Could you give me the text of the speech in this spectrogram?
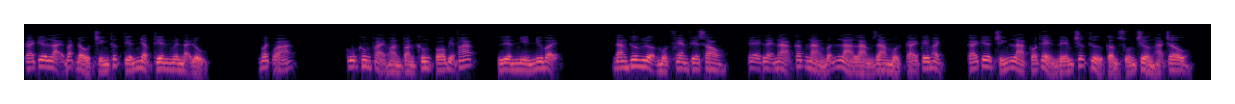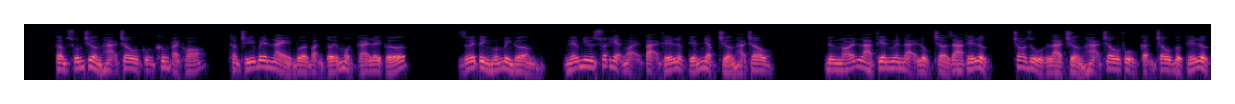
cái kia lại bắt đầu chính thức tiến nhập thiên nguyên đại lục. Bất quá, cũng không phải hoàn toàn không có biện pháp, liền nhìn như vậy. Đang thương lượng một phen phía sau hệ lẽ nạ các nàng vẫn là làm ra một cái kế hoạch, cái kia chính là có thể nếm trước thử cầm xuống trường hạ châu cầm xuống trường hạ châu cũng không phải khó, thậm chí bên này vừa vặn tới một cái lấy cớ. Dưới tình huống bình thường, nếu như xuất hiện ngoại tại thế lực tiến nhập trường hạ châu, đừng nói là thiên nguyên đại lục trở ra thế lực, cho dù là trường hạ châu phụ cận châu vực thế lực,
